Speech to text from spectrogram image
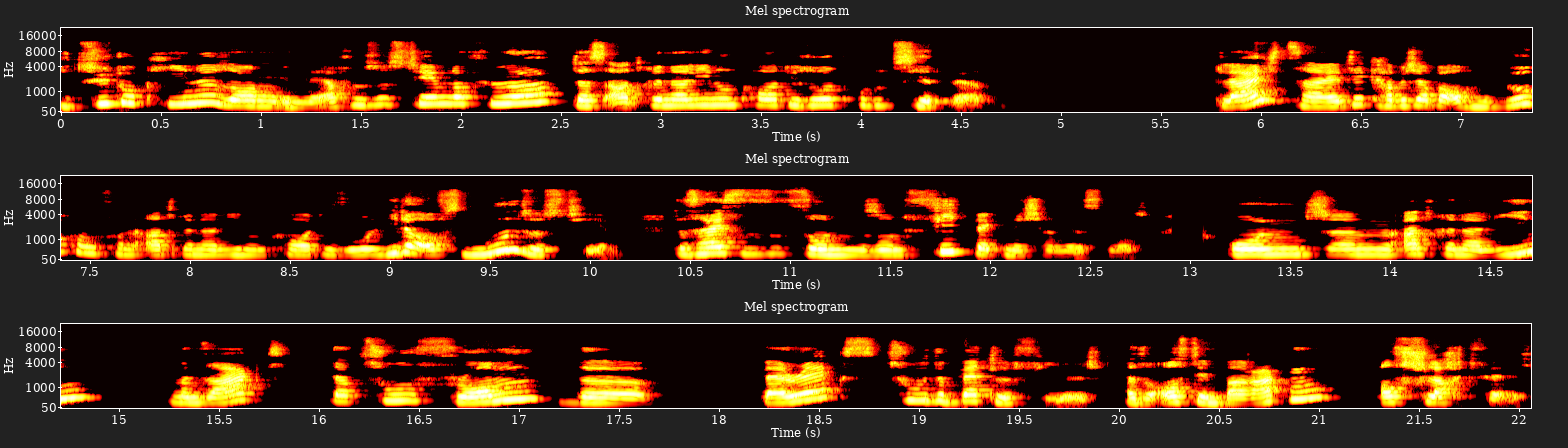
Die Zytokine sorgen im Nervensystem dafür, dass Adrenalin und Cortisol produziert werden. Gleichzeitig habe ich aber auch eine Wirkung von Adrenalin und Cortisol wieder aufs Immunsystem. Das heißt, es ist so ein, so ein Feedback-Mechanismus. Und ähm, Adrenalin, man sagt dazu from the barracks to the battlefield, also aus den Baracken aufs Schlachtfeld.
